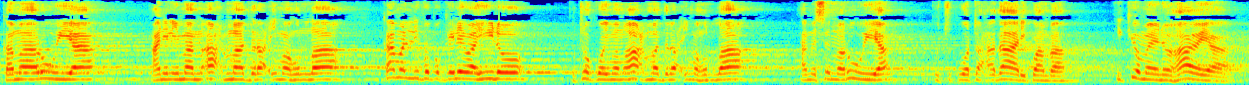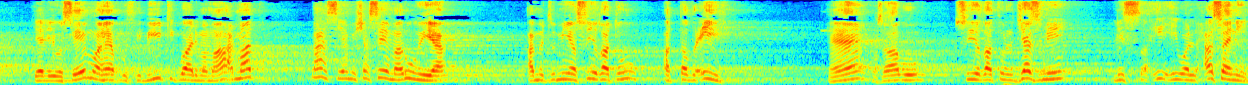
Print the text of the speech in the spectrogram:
kama ruya anil imam ahmad rahimahullah. Kama lilivyopokelewa hilo kutoka kwa imam ahmad rahimahullah amesema ruya kuchukua tahadhari kwamba ikiwa maneno hayo ya yaliyosemwa hayakuthibiti kwa imam ahmad basi ameshasema ruya ametumia sighatu at-tad'if eh kwa sababu sighatu al-jazmi lis-sahih wal-hasani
